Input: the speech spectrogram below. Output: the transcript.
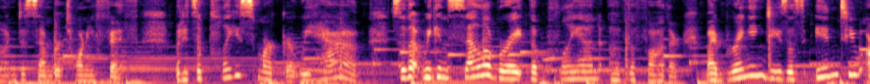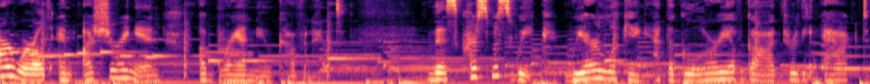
on December 25th, but it's a place marker we have so that we can celebrate the plan of the Father by bringing Jesus into our world and ushering in a brand new covenant. This Christmas week, we are looking at the glory of God through the act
